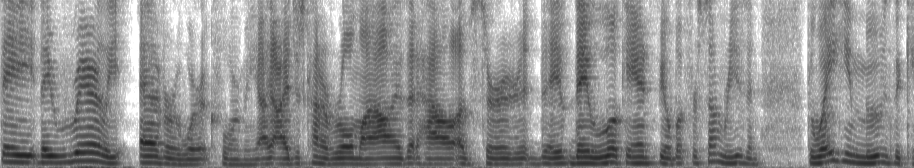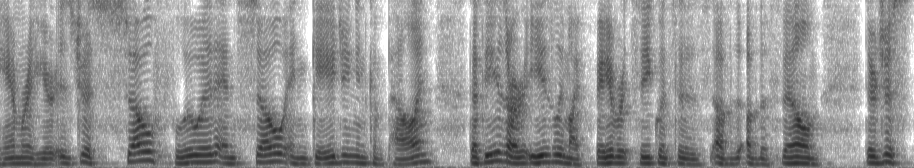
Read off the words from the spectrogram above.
they they rarely ever work for me. I, I just kind of roll my eyes at how absurd they they look and feel but for some reason the way he moves the camera here is just so fluid and so engaging and compelling that these are easily my favorite sequences of the, of the film. They're just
